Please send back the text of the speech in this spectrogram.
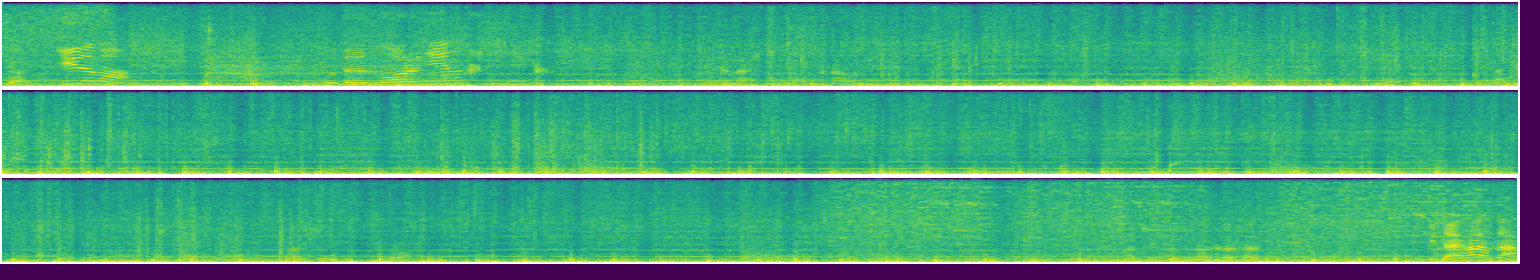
Все, їдемо. Good morning. 来看一下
